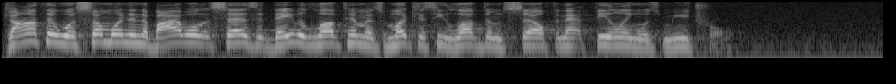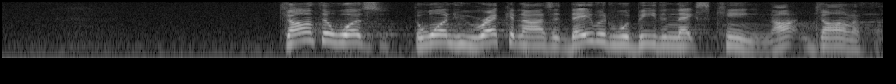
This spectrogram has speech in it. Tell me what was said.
Jonathan was someone in the Bible that says that David loved him as much as he loved himself, and that feeling was mutual. Jonathan was the one who recognized that David would be the next king, not Jonathan.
